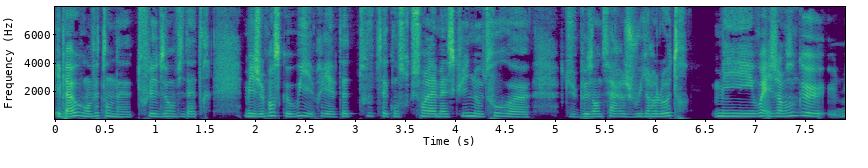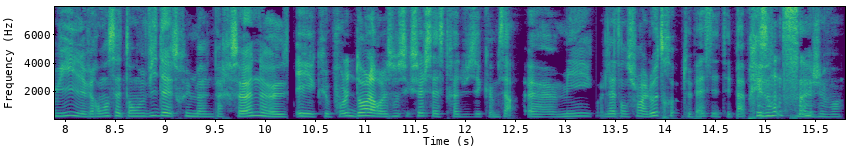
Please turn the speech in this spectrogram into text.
et pas où en fait on a tous les deux envie d'être. Mais je pense que oui, après il y a peut-être toute cette construction à la masculine autour euh, du besoin de faire jouir l'autre. Mais ouais, j'ai l'impression que lui, il avait vraiment cette envie d'être une bonne personne euh, et que pour lui, dans la relation sexuelle, ça se traduisait comme ça. Euh, mais l'attention à l'autre, de base, n'était pas présente. je vois.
